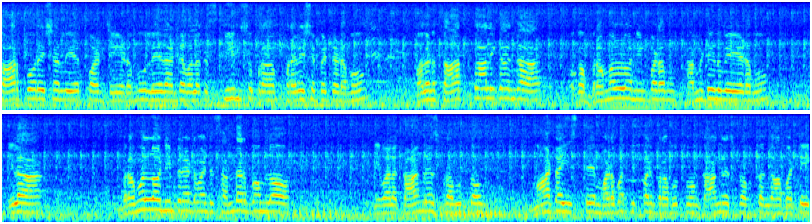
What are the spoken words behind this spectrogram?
కార్పొరేషన్లు ఏర్పాటు చేయడము లేదంటే వాళ్ళకి స్కీమ్స్ ప్ర ప్రవేశపెట్టడము వాళ్ళను తాత్కాలికంగా ఒక భ్రమల్లో నింపడం కమిటీలు వేయడము ఇలా భ్రమల్లో నింపినటువంటి సందర్భంలో ఇవాళ కాంగ్రెస్ ప్రభుత్వం మాట ఇస్తే మడమ తిప్పని ప్రభుత్వం కాంగ్రెస్ ప్రభుత్వం కాబట్టి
